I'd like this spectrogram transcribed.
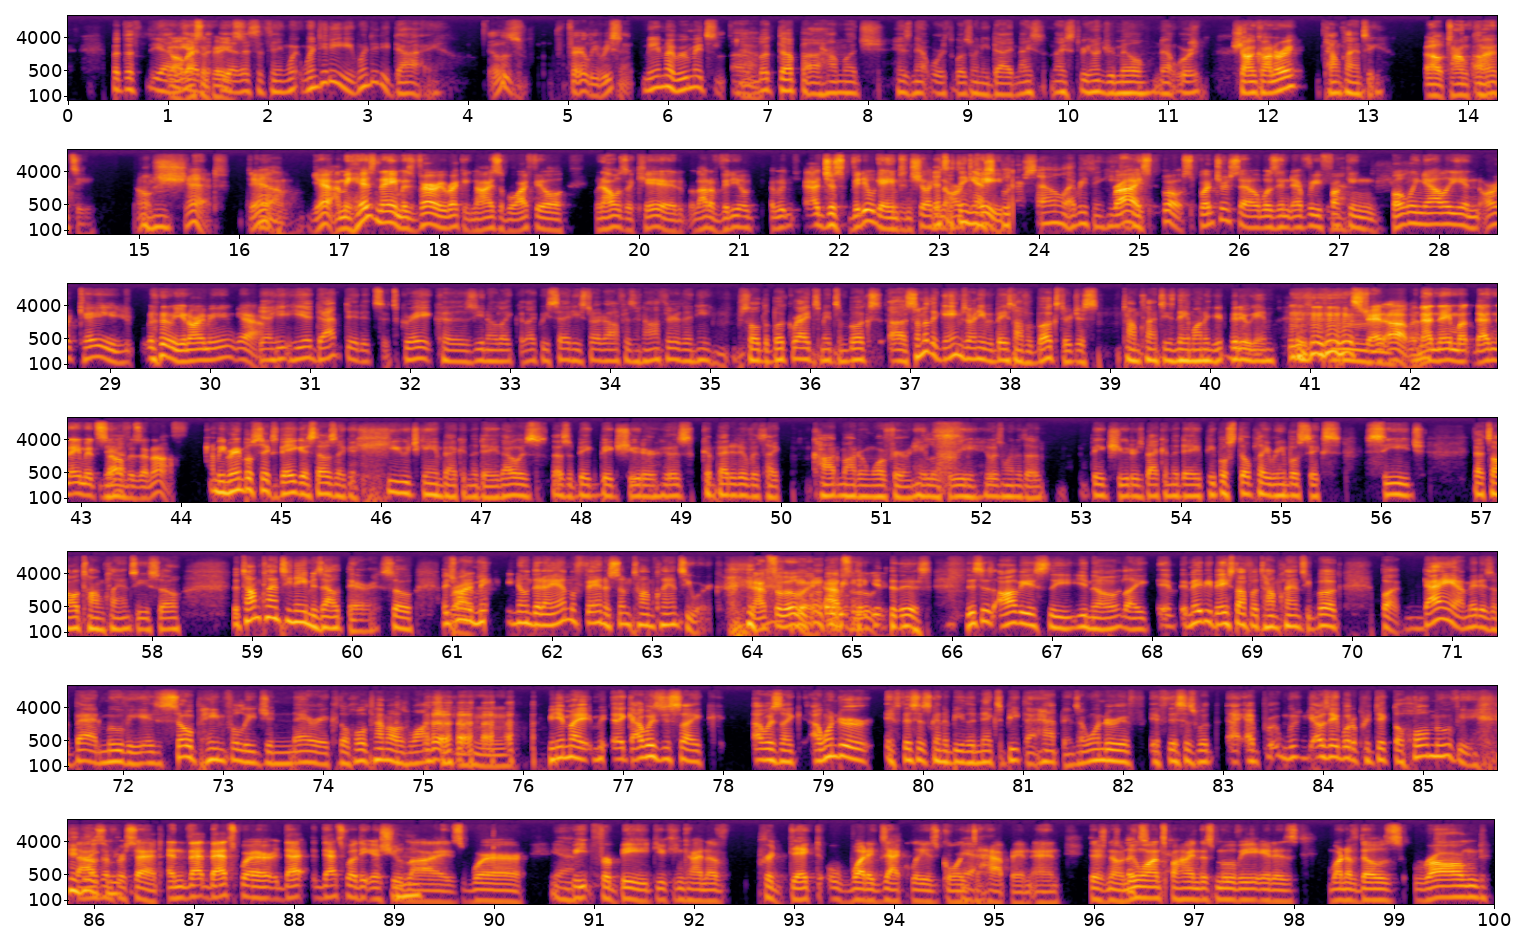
But the yeah, Oh, yeah, rest in th- yeah, that's the thing. When, when did he when did he die? It was fairly recent. Me and my roommates uh, Yeah. looked up uh, how much his net worth was when he died. Nice, nice, three hundred mil net worth. Sean Connery? Tom Clancy. Oh, Tom Clancy. Oh, Mhm. shit. Yeah. Damn. Yeah. I mean, his name is very recognizable. I feel when I was a kid, a lot of video, I mean, uh, just video games and shit like That's in the the thing. Yeah, arcade. Splinter Cell, everything. He, right, bro. Splinter Cell was in every fucking bowling alley and arcade. you know what I mean? Yeah. yeah he, he adapted it's it's great because you know like like we said he started off as an author then he sold the book rights made some books uh some of the games aren't even based off of books they're just tom clancy's name on a video game Straight up, and that name, that name itself Yeah. is enough. I mean rainbow six vegas that was like a huge game back in the day. That was that was a big big shooter. It was competitive with like cod modern warfare and halo 3 it was one of the big shooters back in the day. People still play rainbow six siege that's all tom clancy so the tom clancy name is out there so i just want to make it be known that i am a fan of some tom clancy work Absolutely, before we absolutely. into this. This is obviously, you know, like it, it may be based off a Tom Clancy book, but damn, it is a bad movie. It's so painfully generic. The whole time I was watching it, Mhm. me and my like, I was just like, I was like, I wonder if this is going to be the next beat that happens. I wonder if if this is what I I, I was able to predict the whole movie. Thousand percent and that that's where that that's where the issue Mhm. lies where Yeah. beat for beat you can kind of predict what exactly is going to happen and there's no nuance behind this movie it is one of those wronged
